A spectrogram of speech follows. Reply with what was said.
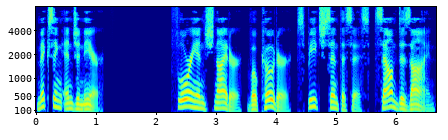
mixing engineer. Florian Schneider, vocoder, speech synthesis, sound design.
